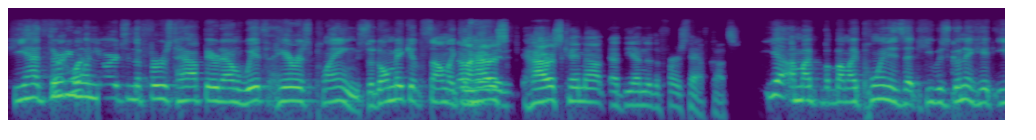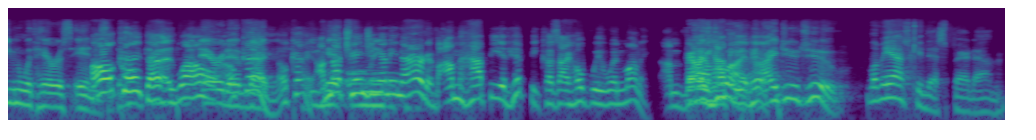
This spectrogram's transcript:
He had 31 yards in the first half, bear down with Harris playing. So don't make it sound like No, the Harris Harris came out at the end of the first half cuts. Yeah, my but my point is that he was going to hit even with Harris in. Oh, okay, don't that, well, narrative okay, that okay. I'm not changing only- any narrative. I'm happy it hit because I hope we win money. I'm very I happy I, it hit. I do too. Let me ask you this, Bear Down.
